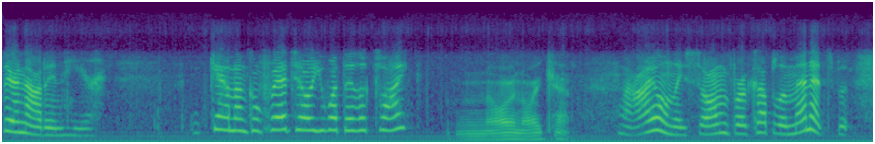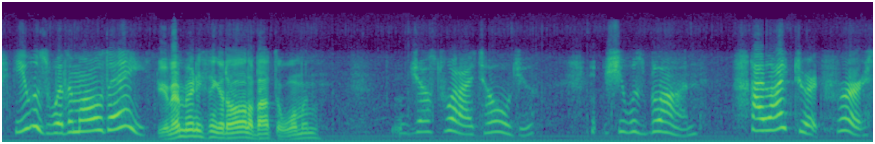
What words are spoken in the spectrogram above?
They're not in here. Can't Uncle Fred tell you what they looked like? No, no, he can't. I only saw him for a couple of minutes, but he was with them all day. Do you remember anything at all about the woman? Just what I told you. She was blonde. I liked her at first,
